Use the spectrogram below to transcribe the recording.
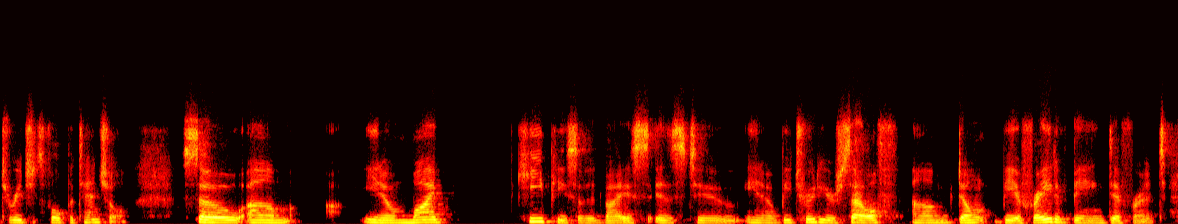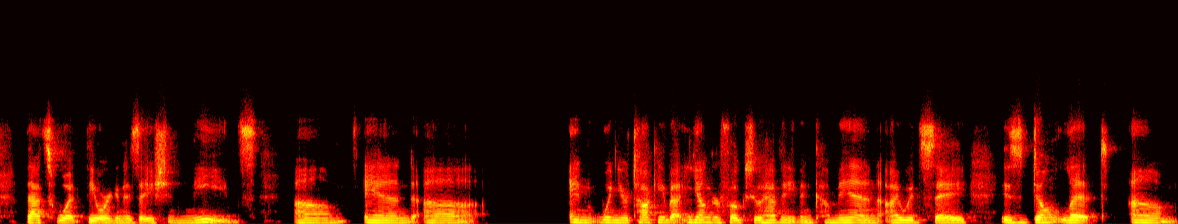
to reach its full potential. So um, you know my key piece of advice is to you know be true to yourself. Um, don't be afraid of being different. That's what the organization needs. Um, and uh, and when you're talking about younger folks who haven't even come in i would say is don't let um,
